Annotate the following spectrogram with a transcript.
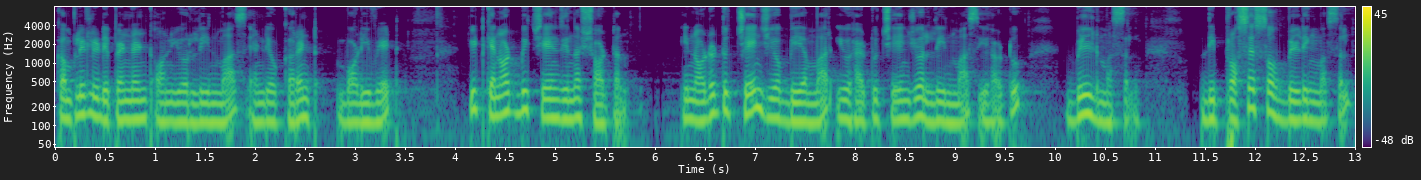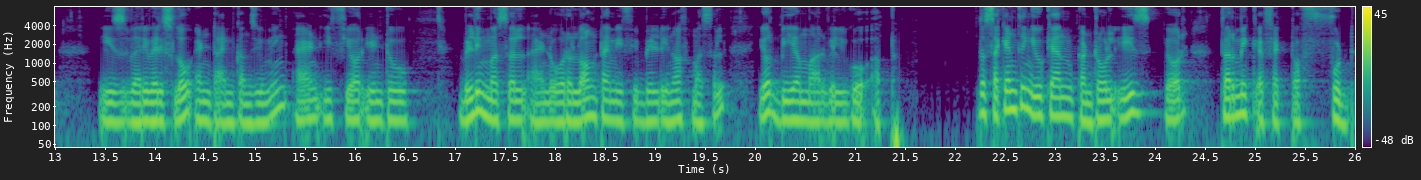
completely dependent on your lean mass and your current body weight, it cannot be changed in the short term. In order to change your BMR, you have to change your lean mass, you have to build muscle. The process of building muscle is very, very slow and time consuming. And if you're into building muscle and over a long time, if you build enough muscle, your BMR will go up. The second thing you can control is your thermic effect of food.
